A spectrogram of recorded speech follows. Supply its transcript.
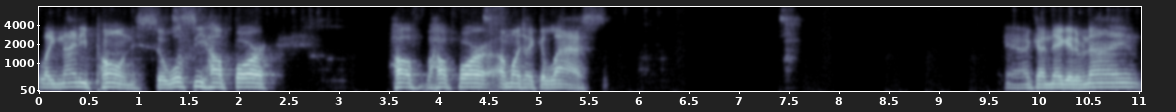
like 90 pounds. So we'll see how far how how far how much I can last. Yeah, I got negative nine.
